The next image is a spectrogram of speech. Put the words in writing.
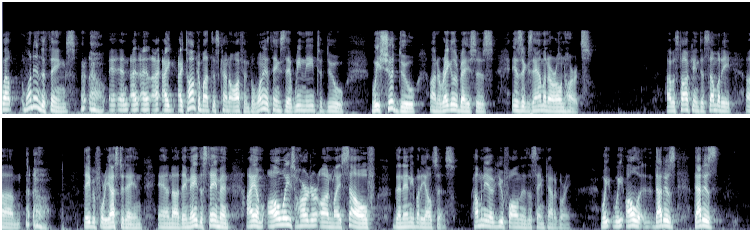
well, one of the things, and, I, I, I talk about this kind of often, but one of the things that we need to do, we should do on a regular basis, is examine our own hearts. I was talking to somebody um, day before yesterday, and, and uh, they made the statement, I am always harder on myself than anybody else is. How many of you fall into the same category? We, we all, that is, that is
